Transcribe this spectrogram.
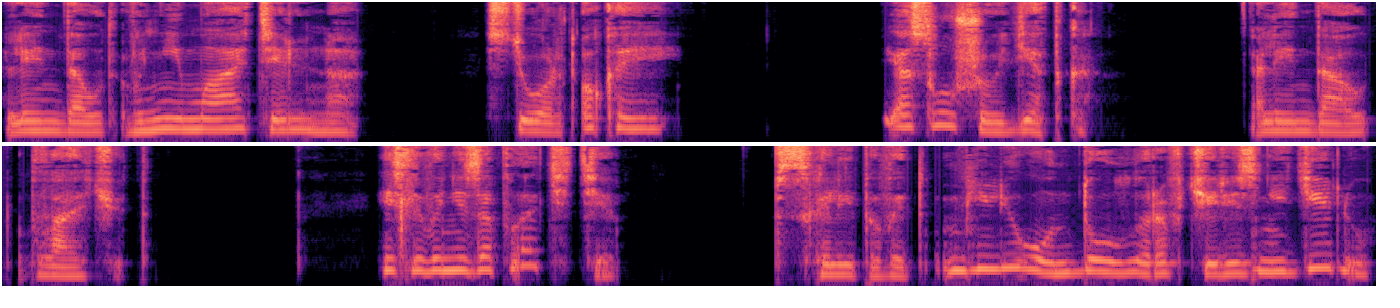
Линдаут. «Внимательно». Стюарт, окей. Я слушаю, детка. Линдаут плачет. Если вы не заплатите, всхлипывает, миллион долларов через неделю,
